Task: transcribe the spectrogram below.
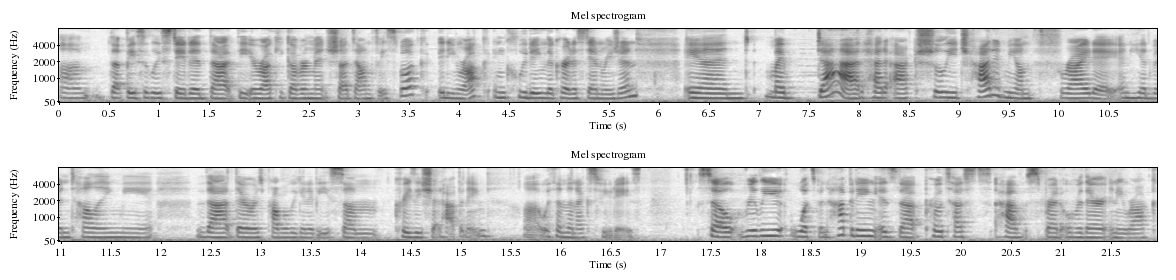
um, that basically stated that the Iraqi government shut down Facebook in Iraq, including the Kurdistan region. And my dad had actually chatted me on Friday, and he had been telling me that there was probably going to be some crazy shit happening uh, within the next few days. So, really, what's been happening is that protests have spread over there in Iraq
